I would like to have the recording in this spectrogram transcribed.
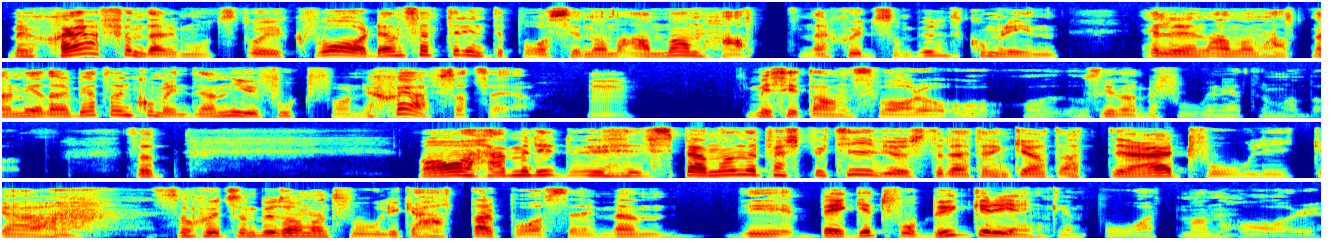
Men chefen däremot står ju kvar, den sätter inte på sig någon annan hatt när skyddsombudet kommer in eller en annan hatt när medarbetaren kommer in. Den är ju fortfarande chef så att säga. Mm. Med sitt ansvar och, och, och, sina befogenheter och mandat. Så att, ja, men det är spännande perspektiv just det där tänker jag att, att det är två olika som skyddsombud har man två olika hattar på sig men det, bägge två bygger egentligen på att man har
